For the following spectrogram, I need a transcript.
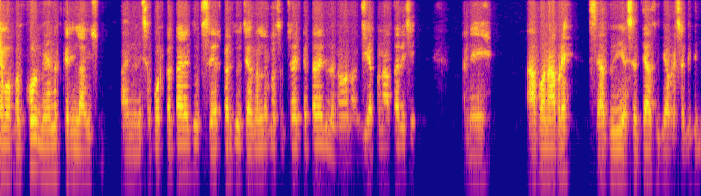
એમાં પણ ફૂલ મહેનત કરીને લાવીશું. ફાઇનલી સપોર્ટ કરતા રહેજો શેર કરજો ચેનલને પણ સબસ્ક્રાઈબ કરતા રહેજો, નવા નવા વિડીયા પણ આવતા રહેશે. અને આ પણ આપણે જ્યાં સુધી હશે ત્યાં સુધી આપણે સગી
